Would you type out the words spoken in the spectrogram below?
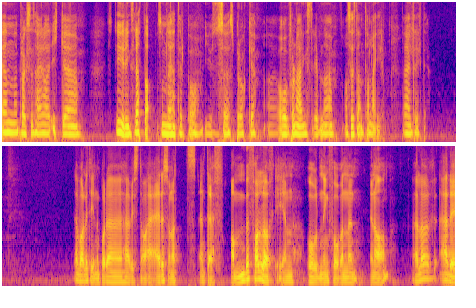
en praksiseier har ikke styringsrett, da, som det heter på jusspråket, uh, overfor næringsdrivende assistentanlegger. Det er helt riktig. Jeg var litt inne på det her i stad. Er det sånn at NTF anbefaler en ordning foran en, en annen? Eller er det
